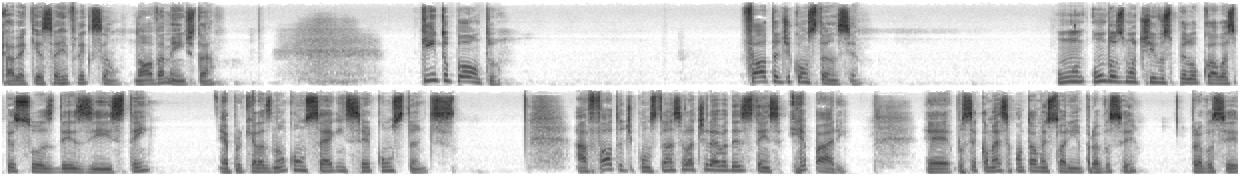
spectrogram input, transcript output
Cabe aqui essa reflexão, novamente, tá? Quinto ponto. Falta de constância. Um, um dos motivos pelo qual as pessoas desistem é porque elas não conseguem ser constantes. A falta de constância ela te leva à desistência. E repare, é, você começa a contar uma historinha para você, para você,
